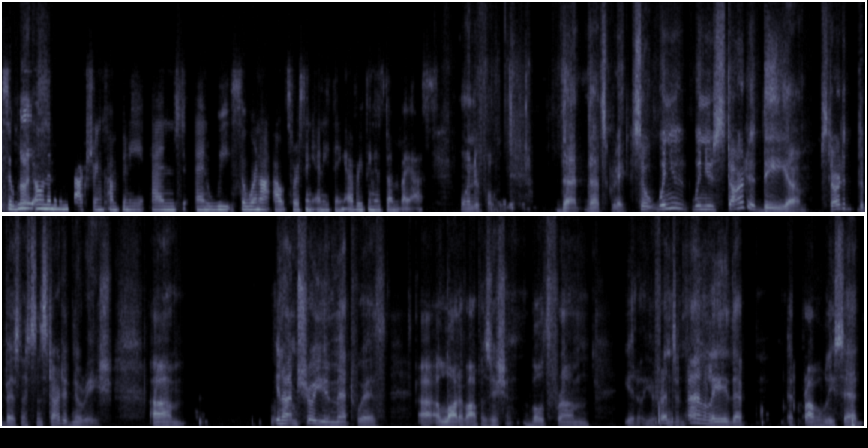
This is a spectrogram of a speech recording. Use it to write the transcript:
So we nice. own the manufacturing company and and we so we're not outsourcing anything. Everything is done by us. Wonderful. That that's great. So when you when you started the um, started the business and started Nourish, um, you know, I'm sure you met with uh, a lot of opposition, both from you know your friends and family that that probably said,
